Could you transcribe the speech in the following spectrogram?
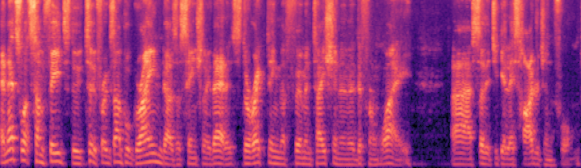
And that's what some feeds do too. For example, grain does essentially that. It's directing the fermentation in a different way uh, so that you get less hydrogen formed.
